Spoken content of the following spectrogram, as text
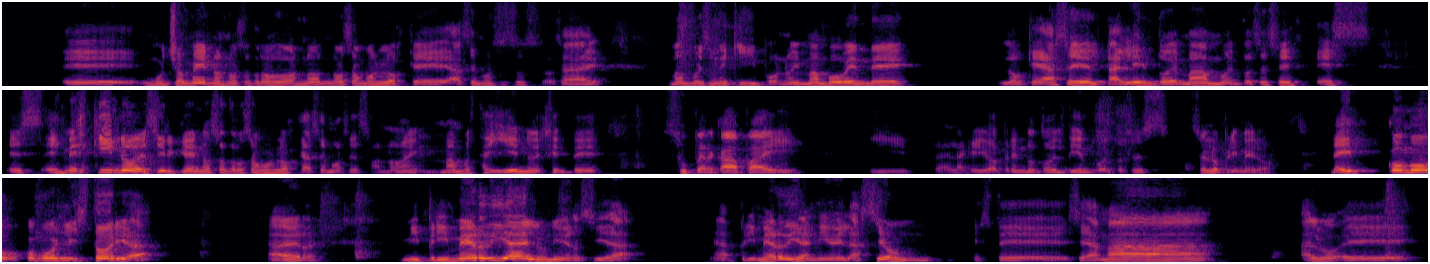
eh, mucho menos nosotros dos no, no, somos los que hacemos esos, o sea, Mambo es un equipo, ¿no? Y Mambo vende lo que hace el talento de Mambo, entonces es, es, es, es mezquino decir que nosotros somos los que hacemos eso, ¿no? En Mambo está lleno de gente súper capa y, y de la que yo aprendo todo el tiempo, entonces eso es lo primero. De ahí, ¿cómo, cómo es la historia? A ver, mi primer día de la universidad, primer día, nivelación, este, se llama algo, eh,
